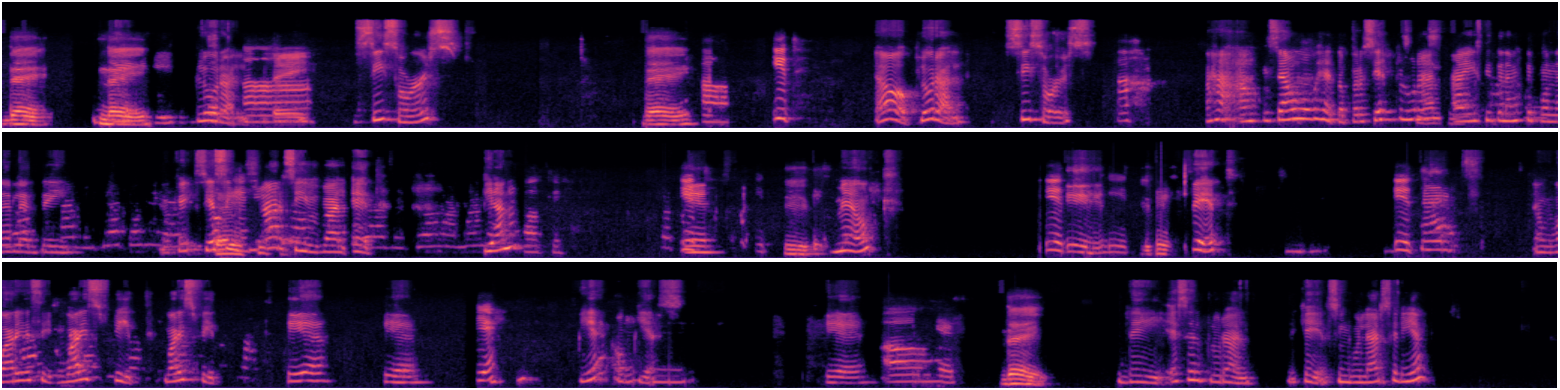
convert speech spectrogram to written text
They. They. plural. Ah, Scissors, They. it. oh, plural. Scissors. Ah, Ajá, aunque sea un objeto, pero si es plural, ahí sí tenemos que ponerle they. ¿Ok? Si es They, singular, sí va el it. Piano, okay. It. It. milk, It. It. It. fit. It. And what is it? What is fit? What is fit? Here. Pie. Pie. ¿Pie o pies? Pie. Oh, Yes. They. They, es el plural. Ok, el singular sería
